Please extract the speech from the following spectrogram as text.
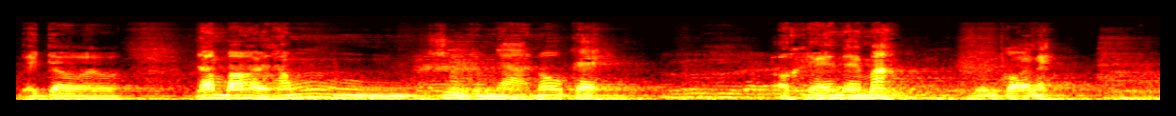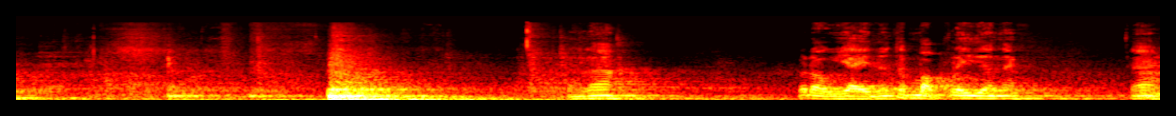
Để cho đảm bảo hệ thống dương trong nhà nó ok. Ok anh em ha. Luôn coi này. Được không? Có đầu dày nó tới bọc đi rồi anh em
